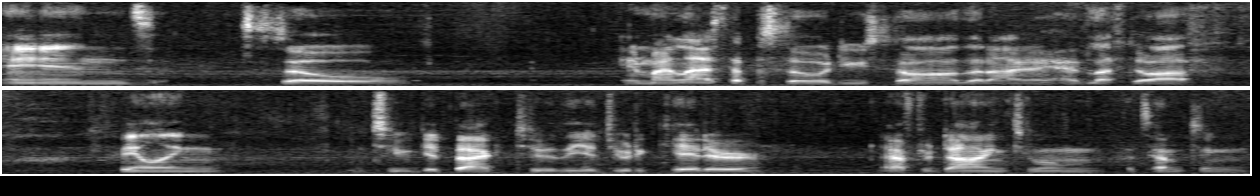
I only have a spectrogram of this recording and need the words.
And so, in my last episode, you saw that I had left off failing to get back to the adjudicator after dying to him, attempting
